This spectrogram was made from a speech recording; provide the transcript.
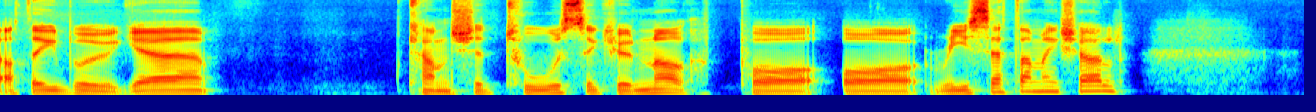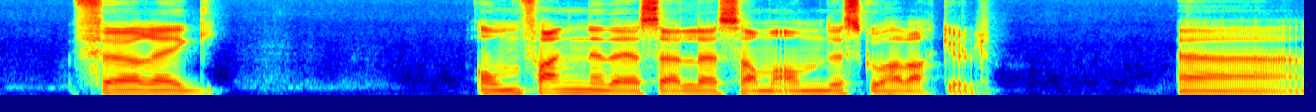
at jeg bruker kanskje to sekunder på å resette meg sjøl før jeg omfavner det sølvet som om det skulle ha vært gull. Uh,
